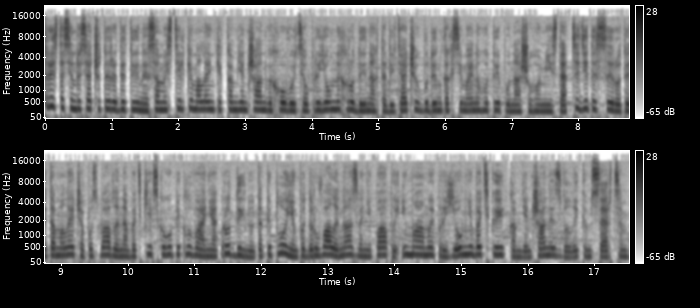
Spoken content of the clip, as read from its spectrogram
374 дитини. Саме стільки маленьких кам'янчан виховуються у прийомних родинах та дитячих будинках сімейного типу нашого міста. Це діти-сироти та малеча позбавлена батьківського піклування. Родину та тепло їм подарували названі папи і мами, прийомні батьки, кам'янчани з великим серцем.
